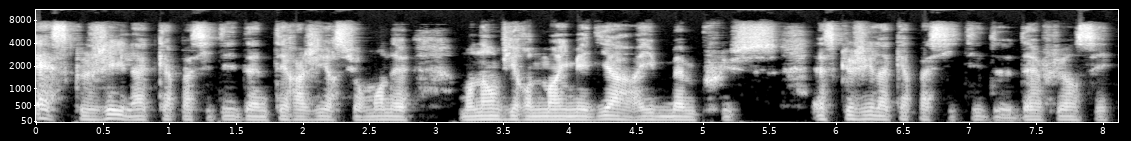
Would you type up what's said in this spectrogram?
Est-ce que j'ai la capacité d'interagir sur mon, mon environnement immédiat et même plus? Est-ce que j'ai la capacité d'influencer?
